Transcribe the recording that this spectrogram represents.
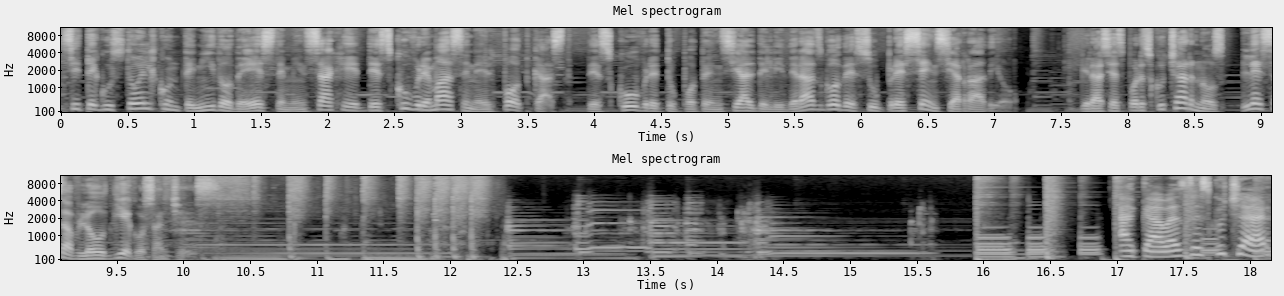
Si te gustó el contenido de este mensaje, descubre más en el podcast Descubre tu potencial de liderazgo de su presencia radio. Gracias por escucharnos, les habló Diego Sánchez. Acabas de escuchar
